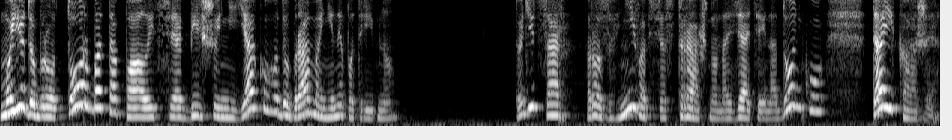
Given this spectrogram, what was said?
моє добро торба та палиця, більше ніякого добра мені не потрібно. Тоді цар розгнівався страшно на зятя й на доньку, та й каже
